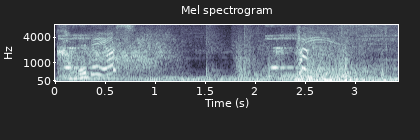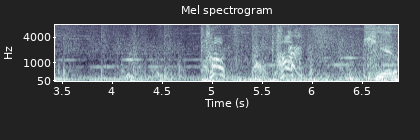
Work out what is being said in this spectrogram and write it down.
これでよしはっはっ消えろ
